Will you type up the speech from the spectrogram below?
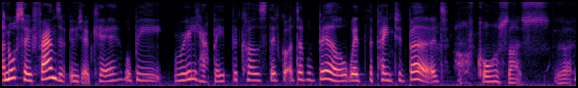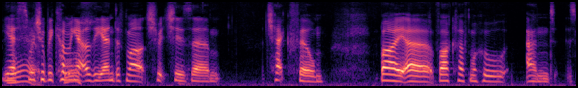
And also, fans of Udo Kier will be really happy because they've got a double bill with The Painted Bird. Oh, of course, that's. That, Yes, yeah, which will be coming out at the end of March, which is um, a Czech film by uh, Václav Marhoul, and it's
